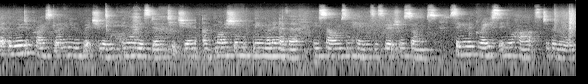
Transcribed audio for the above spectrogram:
Let the word of Christ dwell in you richly in all wisdom, teaching admonishing one another in psalms and hymns and spiritual songs, singing with grace in your hearts to the Lord.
